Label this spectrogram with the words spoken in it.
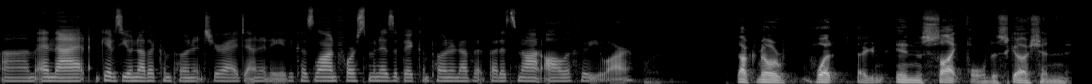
Um, and that gives you another component to your identity because law enforcement is a big component of it, but it's not all of who you are. Dr. Miller, what an insightful discussion,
